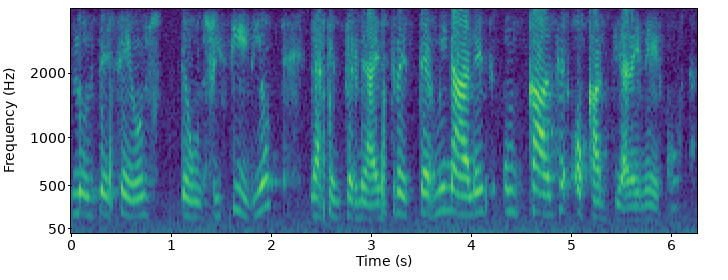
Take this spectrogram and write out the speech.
los deseos de un suicidio, las enfermedades terminales, un cáncer o cantidad de cosas.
